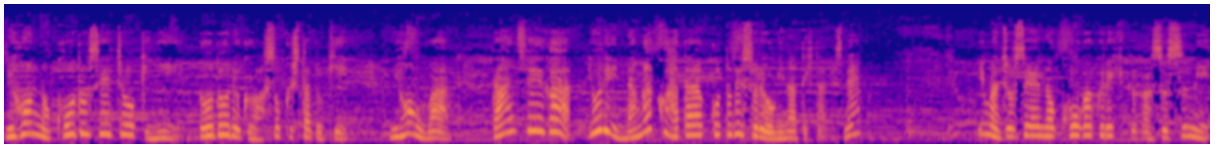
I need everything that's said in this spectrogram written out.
日本の高度成長期に労働力が不足した時日本は男性がより長く働くことでそれを補ってきたんですね。今女性の高学歴化が進み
